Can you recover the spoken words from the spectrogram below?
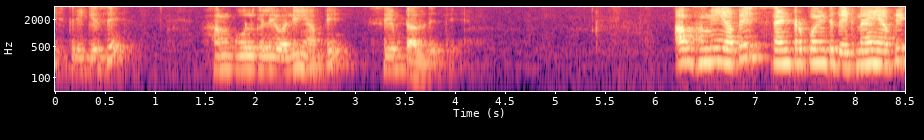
इस तरीके से हम गोल गले वाली यहाँ पे शेप डाल देते हैं। अब हमें यहाँ पे सेंटर पॉइंट देखना है, यहाँ पे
